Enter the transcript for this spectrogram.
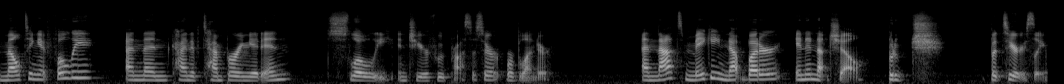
melting it fully and then kind of tempering it in slowly into your food processor or blender. And that's making nut butter in a nutshell. But seriously,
